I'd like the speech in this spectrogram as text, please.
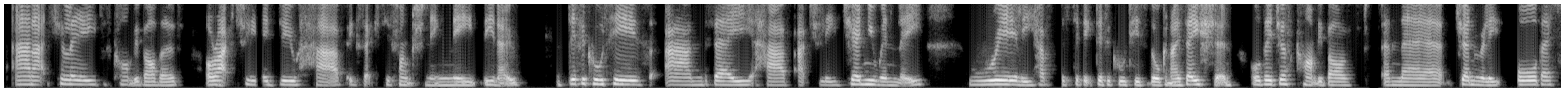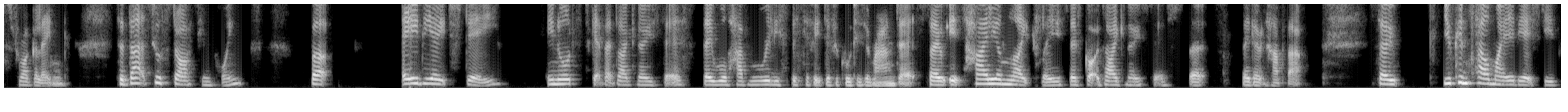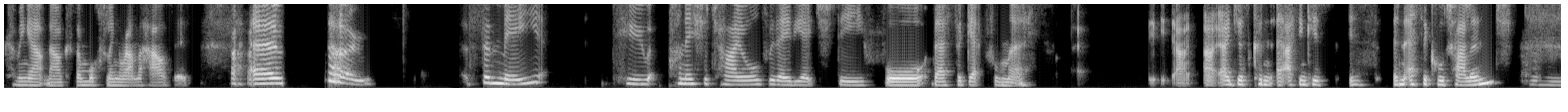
and actually just can't be bothered or mm. actually they do have executive functioning need you know difficulties and they have actually genuinely really have specific difficulties with organization or they just can't be buzzed and they're generally or they're struggling. So that's your starting point. But adhd in order to get that diagnosis they will have really specific difficulties around it. So it's highly unlikely if they've got a diagnosis that they don't have that. So you can tell my adhd is coming out now because i'm waffling around the houses. Um, so for me to punish a child with ADHD for their forgetfulness, I, I just couldn't. I think is is an ethical challenge. Mm-hmm.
